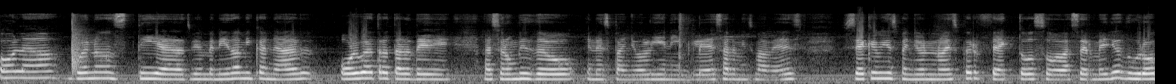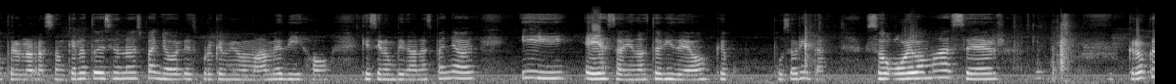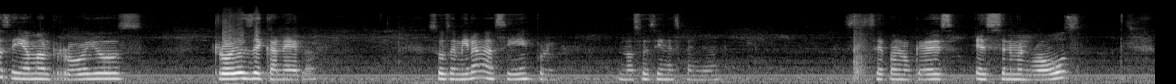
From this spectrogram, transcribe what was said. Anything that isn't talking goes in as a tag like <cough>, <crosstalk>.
Hola, buenos días, bienvenido a mi canal. Hoy voy a tratar de hacer un video en español y en inglés a la misma vez. Sé que mi español no es perfecto, o va a ser medio duro, pero la razón que lo estoy diciendo en español es porque mi mamá me dijo que hiciera un video en español y ella está viendo este video que puse ahorita. So, hoy vamos a hacer, creo que se llaman rollos, rollos de canela. So, se miran así, no sé si en español sepan lo que es, es cinnamon rolls.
